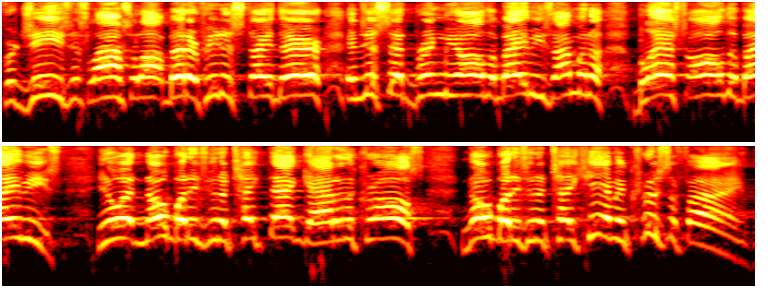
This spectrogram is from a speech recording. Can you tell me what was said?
For Jesus, life's a lot better if he just stayed there and just said, Bring me all the babies. I'm going to bless all the babies. You know what? Nobody's going to take that guy to the cross. Nobody's going to take him and crucify him.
